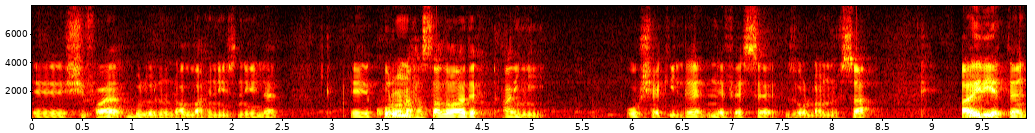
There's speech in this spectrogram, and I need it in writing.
e, şifa bulunur Allah'ın izniyle. E, korona hastalığı da aynı o şekilde nefese zorlanırsa. Ayrıyeten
